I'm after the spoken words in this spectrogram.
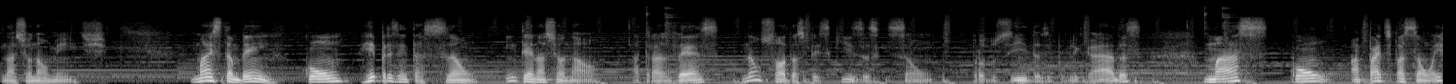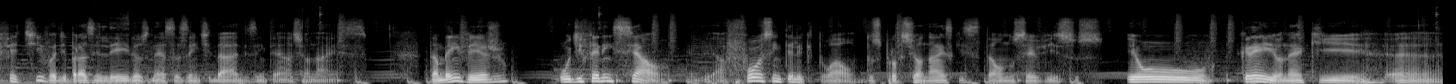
nacionalmente, mas também com representação internacional através não só das pesquisas que são produzidas e publicadas, mas com a participação efetiva de brasileiros nessas entidades internacionais. Também vejo o diferencial, a força intelectual dos profissionais que estão nos serviços. Eu creio né, que é,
